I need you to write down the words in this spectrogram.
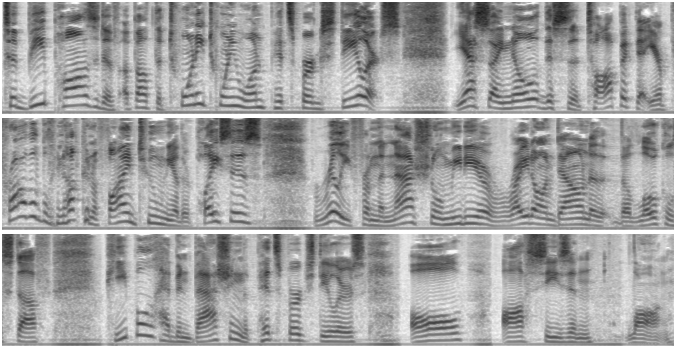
to be positive about the 2021 Pittsburgh Steelers. Yes, I know this is a topic that you're probably not going to find too many other places, really, from the national media right on down to the local stuff. People have been bashing the Pittsburgh Steelers all off season long.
